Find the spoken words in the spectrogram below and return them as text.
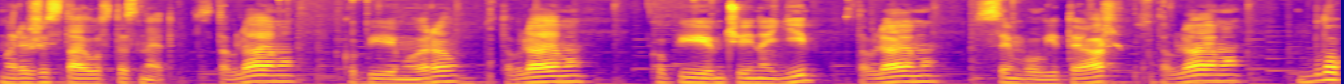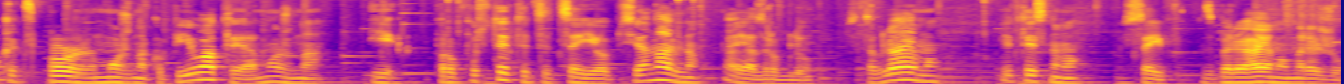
мережі Stylus Testnet. Вставляємо, копіюємо URL, вставляємо, копіюємо Chain ID, вставляємо, символ ETH, вставляємо. Блок Explorer можна копіювати, а можна і пропустити це, це є опціонально, а я зроблю. Вставляємо і тиснемо Save. Зберігаємо мережу.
